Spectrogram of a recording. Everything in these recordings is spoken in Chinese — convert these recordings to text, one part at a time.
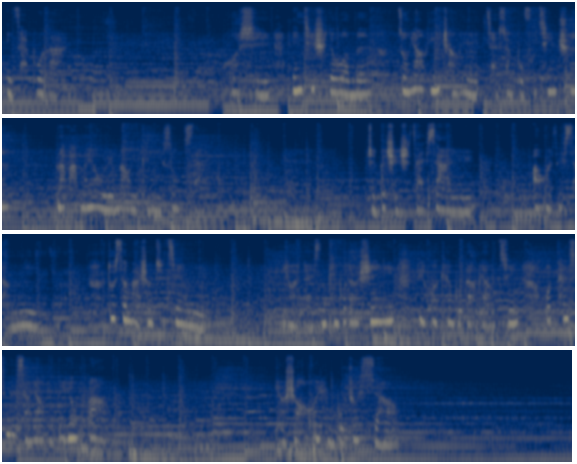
你才不来。或许年轻时的我们，总要淋一场雨才算不负青春，哪怕没有人冒雨给你送伞。整个城市在下雨，而我在想你，多想马上去见你。因为短信听不到声音，电话看不到表情，我贪心的想要你的拥抱。有时候会忍不住想，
